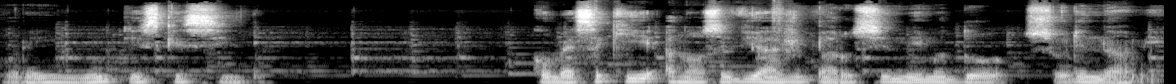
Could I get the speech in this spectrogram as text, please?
porém nunca esquecido. Começa aqui a nossa viagem para o cinema do Suriname.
